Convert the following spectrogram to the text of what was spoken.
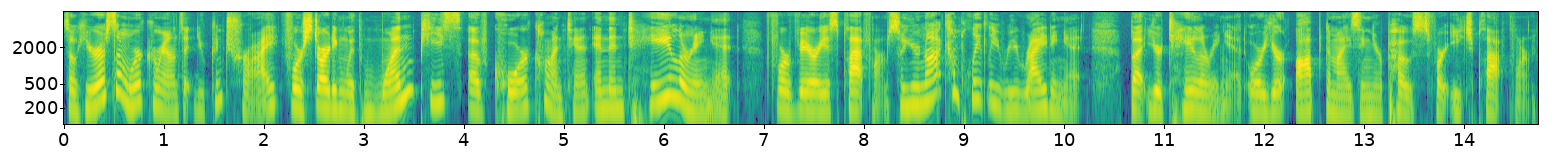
So, here are some workarounds that you can try for starting with one piece of core content and then tailoring it for various platforms. So, you're not completely rewriting it, but you're tailoring it or you're optimizing your posts for each platform.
